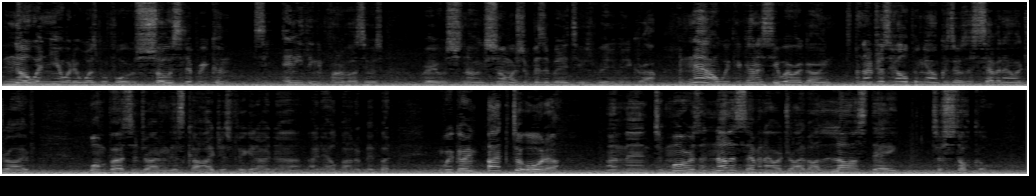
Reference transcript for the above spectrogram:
nowhere near what it was before. It was so slippery, couldn't see anything in front of us. It was it was snowing so much, the visibility was really, really crap. But now we can kind of see where we're going, and I'm just helping out because it was a seven-hour drive. One person driving this car, I just figured I'd uh, I'd help out a bit. But we're going back to order, and then tomorrow's another seven-hour drive, our last day to Stockholm.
